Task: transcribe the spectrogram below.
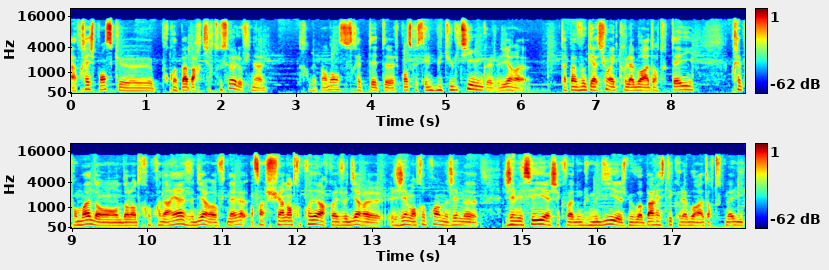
Après, je pense que pourquoi pas partir tout seul au final? Être indépendant, ce serait peut-être, je pense que c'est le but ultime. Je veux dire, t'as pas vocation à être collaborateur toute ta vie. Après, pour moi, dans, l'entrepreneuriat, je veux dire, au final, enfin, je suis un entrepreneur, quoi. Je veux dire, euh, j'aime entreprendre, euh, j'aime, essayer à chaque fois. Donc, je me dis, je me vois pas rester collaborateur toute ma vie.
